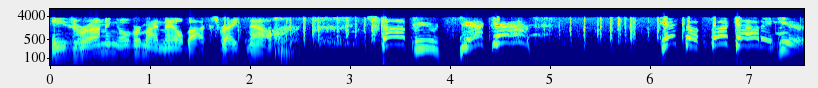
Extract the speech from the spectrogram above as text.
He's running over my mailbox right now. Stop, you jackass! Get the fuck out of here!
